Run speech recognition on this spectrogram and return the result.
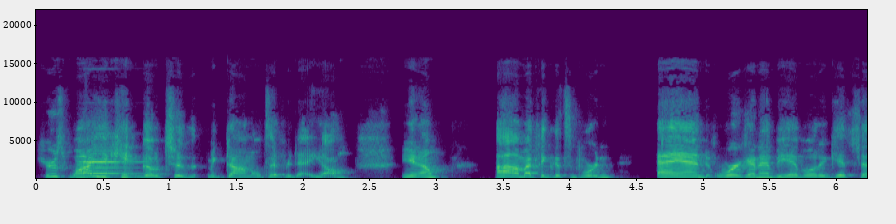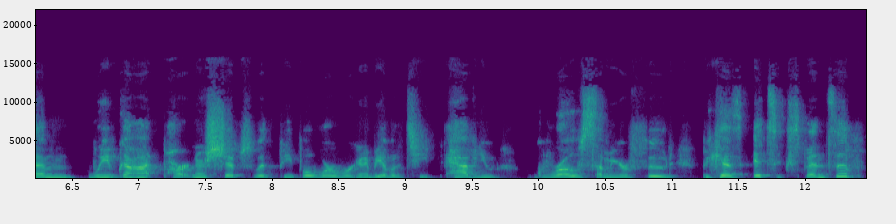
here's why you can't go to McDonald's every day, y'all. You know, um, I think that's important. And we're going to be able to get them we've got partnerships with people where we're going to be able to te- have you grow some of your food because it's expensive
